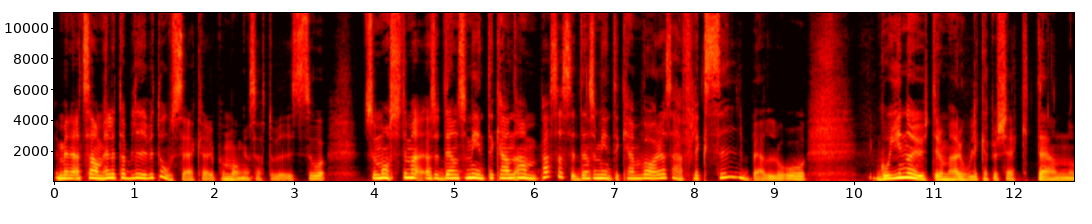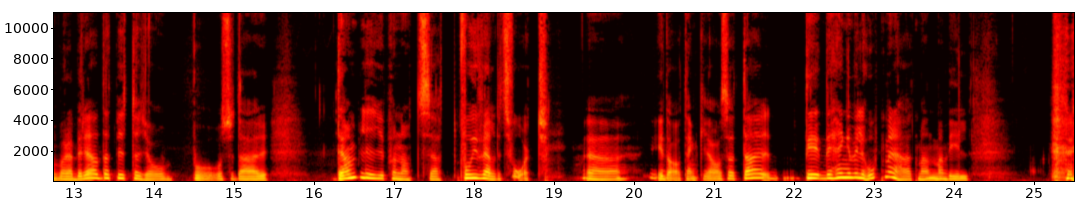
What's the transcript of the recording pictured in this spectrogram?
menar, att samhället har blivit osäkrare på många sätt och vis. Så, så måste man, alltså den som inte kan anpassa sig, den som inte kan vara så här flexibel och gå in och ut i de här olika projekten och vara beredd att byta jobb och, och så där den blir ju på något sätt, får ju väldigt svårt eh, idag, tänker jag. Så att där, det, det, hänger väl ihop med det här att man, man vill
